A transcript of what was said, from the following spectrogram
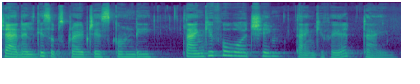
ఛానల్కి సబ్స్క్రైబ్ చేసుకోండి. Thank you for watching thank you for your time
